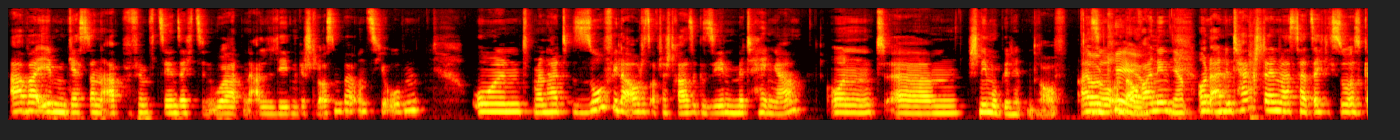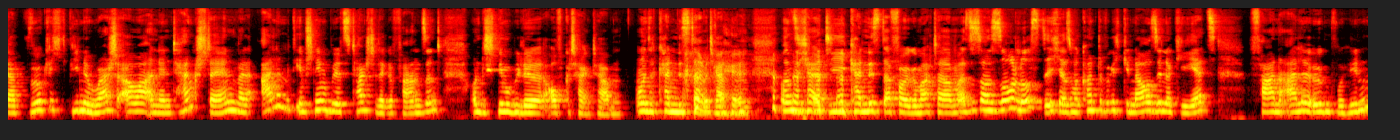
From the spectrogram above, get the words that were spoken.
Aber eben gestern ab 15, 16 Uhr hatten alle Läden geschlossen bei uns hier oben. Und man hat so viele Autos auf der Straße gesehen mit Hänger und ähm, Schneemobil hinten drauf. Also okay. und auch an den ja. und an den Tankstellen war es tatsächlich so, es gab wirklich wie eine Rush Hour an den Tankstellen, weil alle mit ihrem Schneemobil zur Tankstelle gefahren sind und die Schneemobile aufgetankt haben und Kanister mit hatten und sich halt die Kanister voll gemacht haben. Also es war so lustig, also man konnte wirklich genau sehen, okay, jetzt fahren alle irgendwo hin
